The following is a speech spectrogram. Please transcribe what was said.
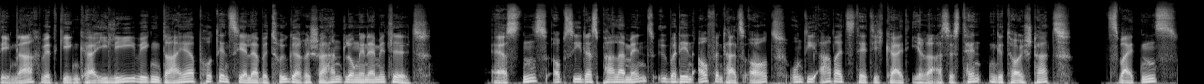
Demnach wird gegen Kaili wegen dreier potenzieller betrügerischer Handlungen ermittelt. Erstens, ob sie das Parlament über den Aufenthaltsort und die Arbeitstätigkeit ihrer Assistenten getäuscht hat. Zweitens,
